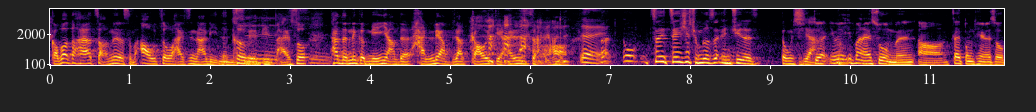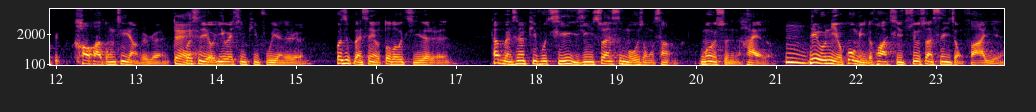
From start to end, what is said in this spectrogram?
搞不好都还要找那个什么澳洲还是哪里的特别品牌，说它的那个绵羊的含量比较高一点，还是什么哈？对。这这些全部都是 NG 的东西啊。对，因为一般来说，我们啊在冬天的时候好发冬季痒的人，对，或是有异位性皮肤炎的人，或是本身有痘痘肌的人。它本身的皮肤其实已经算是某种伤、某种损害了。嗯，例如你有过敏的话，其实就算是一种发炎。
